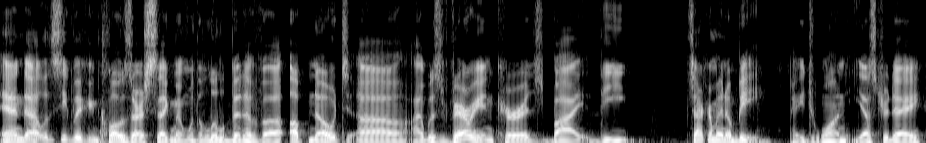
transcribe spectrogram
And uh, let's see if we can close our segment with a little bit of uh, up note. Uh, I was very encouraged by the Sacramento Bee, page one yesterday,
